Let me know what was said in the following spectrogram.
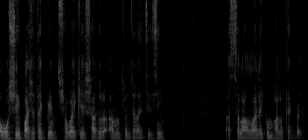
অবশ্যই পাশে থাকবেন। সবাইকে সাদর আমন্ত্রণ জানাই জানাইতেছি। আসসালামু আলাইকুম। ভালো থাকবেন।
